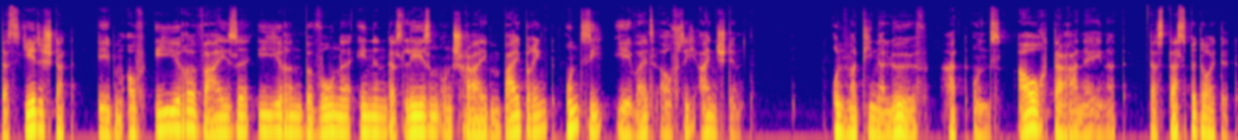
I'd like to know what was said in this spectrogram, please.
dass jede Stadt eben auf ihre Weise ihren Bewohnerinnen das Lesen und Schreiben beibringt und sie jeweils auf sich einstimmt. Und Martina Löw hat uns auch daran erinnert, dass das bedeutet,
